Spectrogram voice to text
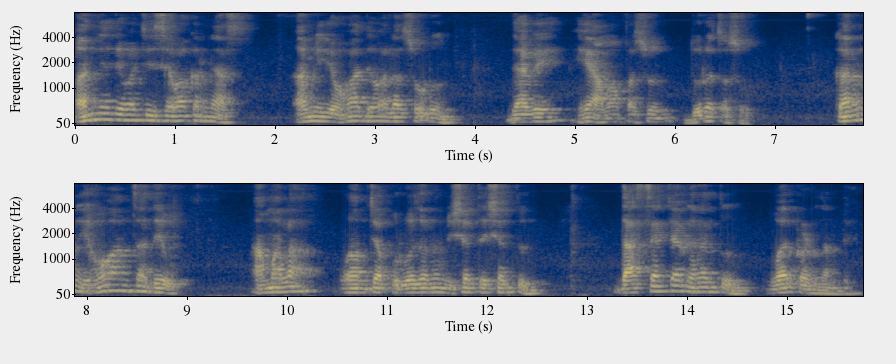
अन्य देवाची सेवा करण्यास आम्ही एव्हा देवाला सोडून द्यावे हे आम्हापासून दूरच असो. कारण यहोवा आमचा देव आम्हाला व आमच्या पूर्वजांना मिशर देशांतून दास्याच्या घरांतून वर काढून आणले.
